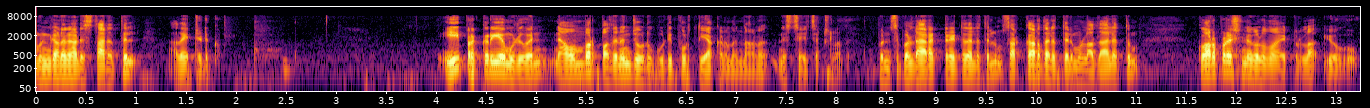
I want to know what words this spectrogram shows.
മുൻഗണനാടിസ്ഥാനത്തിൽ അത് ഏറ്റെടുക്കും. ഈ പ്രക്രിയ മുഴുവൻ നവംബർ പതിനഞ്ചോടുകൂടി പൂർത്തിയാക്കണമെന്നാണ് നിശ്ചയിച്ചിട്ടുള്ളത്. പ്രിൻസിപ്പൽ ഡയറക്ടറേറ്റ് തലത്തിലും സർക്കാർ തലത്തിലുമുള്ള അദാലത്തും കോർപ്പറേഷനുകളുമായിട്ടുള്ള യോഗവും.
